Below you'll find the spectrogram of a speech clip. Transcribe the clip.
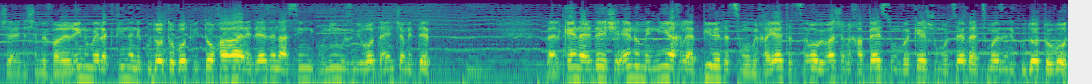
שעל ידי שמבררין ומלקטין הנקודות טובות מתוך הרע, על ידי זה נעשים ניגונים וזמירות העין שם היטב. ועל כן על ידי שאינו מניח להפיל את עצמו, מחיה את עצמו במה שמחפש ומבקש ומוצא בעצמו איזה נקודות טובות,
